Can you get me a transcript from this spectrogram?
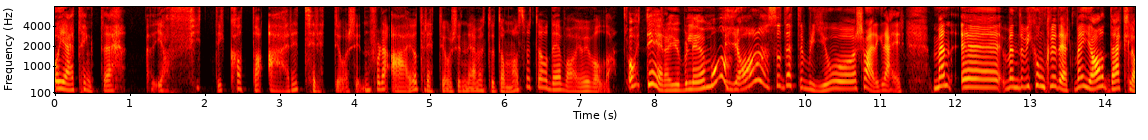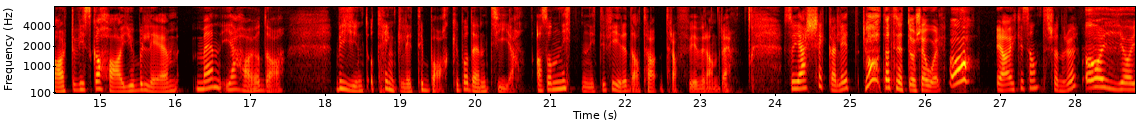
Og jeg tenkte ja, fytti katta, er det 30 år siden? For det er jo 30 år siden jeg møtte Thomas, vet du, og det var jo i Volda. Oi, dere har jubileum òg! Ja, så dette blir jo svære greier. Men, eh, men vi konkluderte med ja, det er klart vi skal ha jubileum. Men jeg har jo da begynt å tenke litt tilbake på den tida. Altså 1994, da traff vi hverandre. Så jeg sjekka litt. Å, Det er 30 år siden OL. Ja, ikke sant? Skjønner du? Oi, oi,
